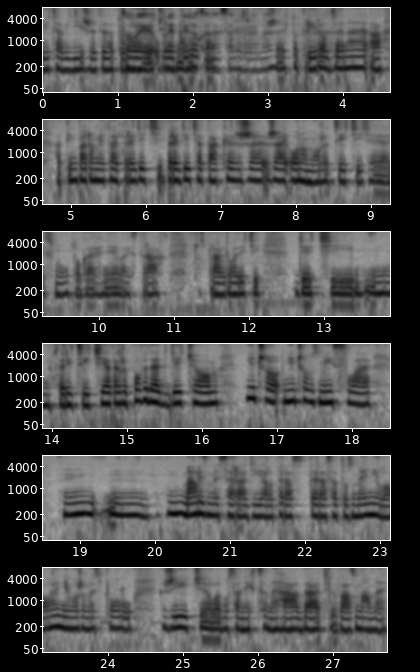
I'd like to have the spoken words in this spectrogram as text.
dieťa vidí, že teda to, to nie je úplne prirodzené, samozrejme. Že je to prirodzené a, a tým pádom je to aj pre, deti, pre dieťa také, že, že aj ono môže cítiť aj, aj smútok, aj hnev, aj strach, čo spravidla deti deti mm, vtedy cítia. Takže povedať deťom niečo, niečo v zmysle hm, hm, mali sme sa radi, ale teraz, teraz sa to zmenilo, hej, nemôžeme spolu žiť, lebo sa nechceme hádať, vás máme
